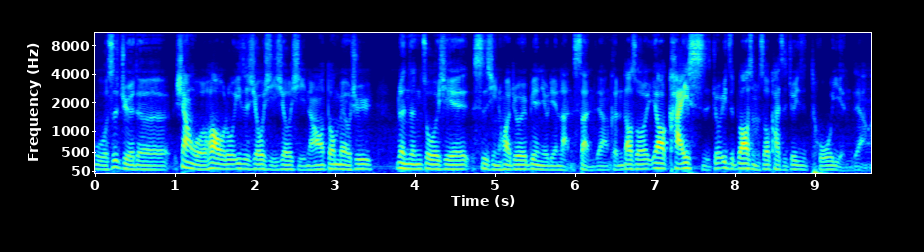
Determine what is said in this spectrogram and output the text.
我是觉得像我的话，我如果一直休息休息，然后都没有去认真做一些事情的话，就会变有点懒散，这样可能到时候要开始就一直不知道什么时候开始，就一直拖延这样，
